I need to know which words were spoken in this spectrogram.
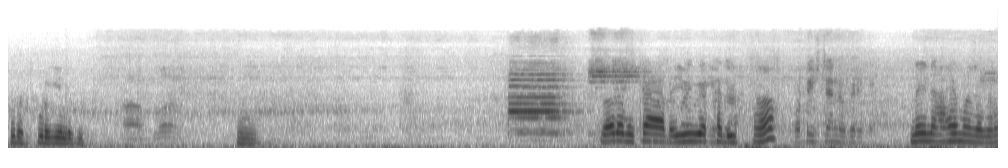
थोडं पुढे गेलं की. बरं मग काय आता येऊ एखादी हा? स्टँड वगैरे नाही नाही आहे माझ्याकडं.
